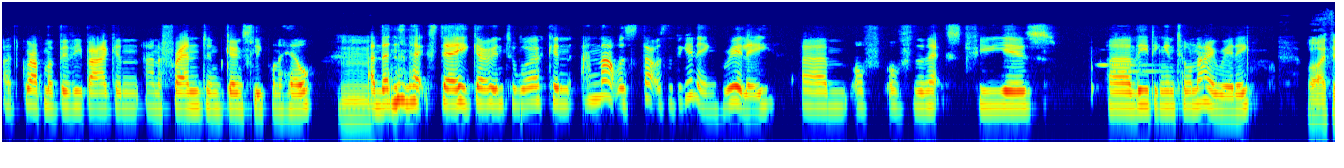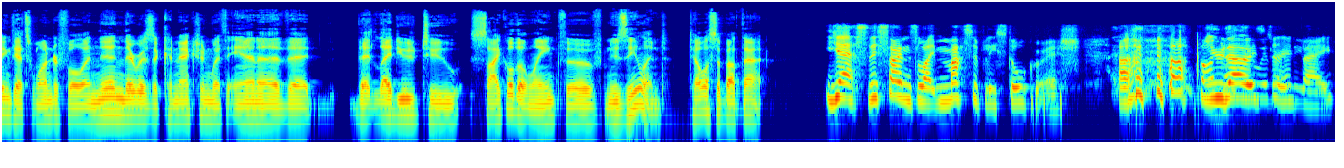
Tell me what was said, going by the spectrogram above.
I'd grab my bivy bag and, and a friend and go and sleep on a hill, Mm. and then the next day go into work, and, and that was that was the beginning really um, of of the next few years uh, leading until now really. Well, I think that's wonderful. And then there was a connection with Anna that that led you to cycle the length of New Zealand. Tell us about that. Yes, this sounds like massively stalkerish. You know it's true, anyway.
